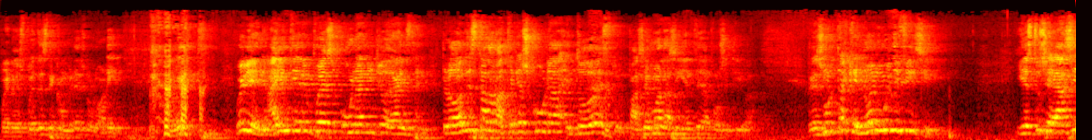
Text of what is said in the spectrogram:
Bueno, después de este congreso lo haré. Muy bien, ahí tienen pues un anillo de Einstein. Pero ¿dónde está la materia oscura en todo esto? Pasemos a la siguiente diapositiva. Resulta que no es muy difícil. Y esto se hace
